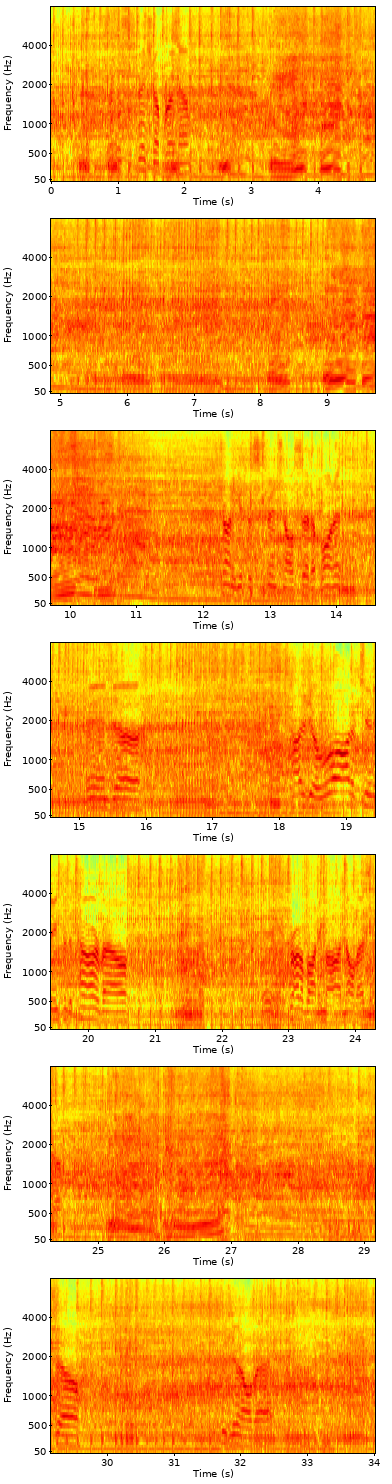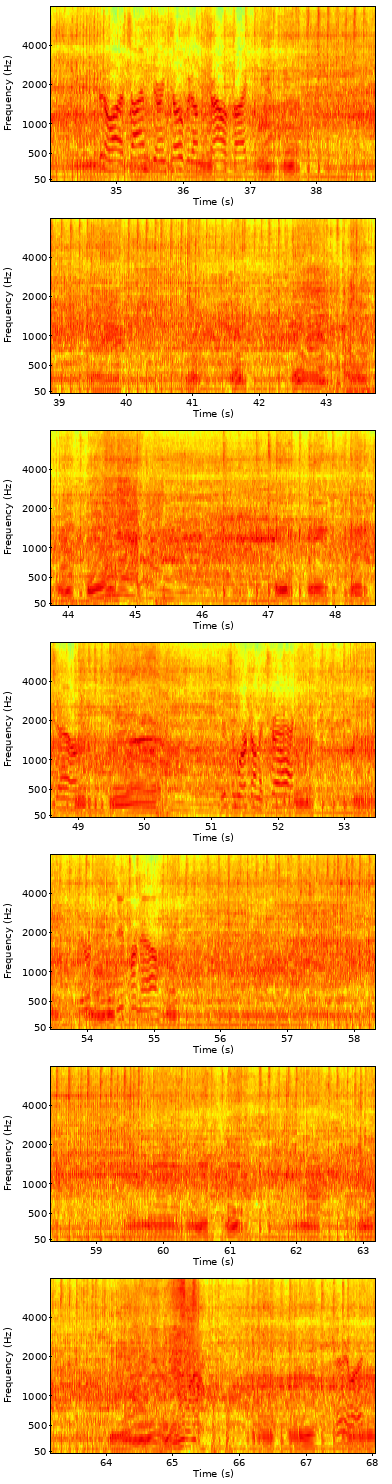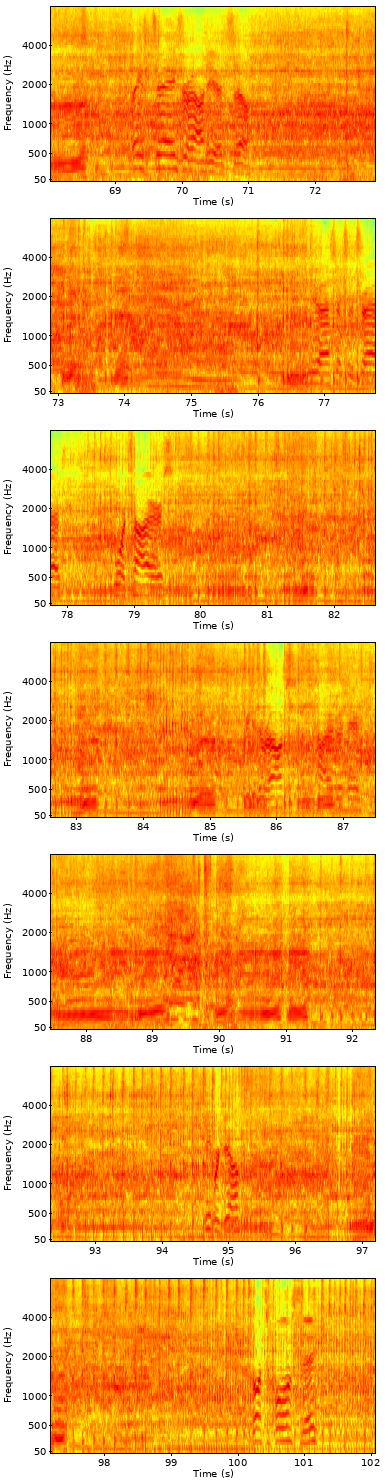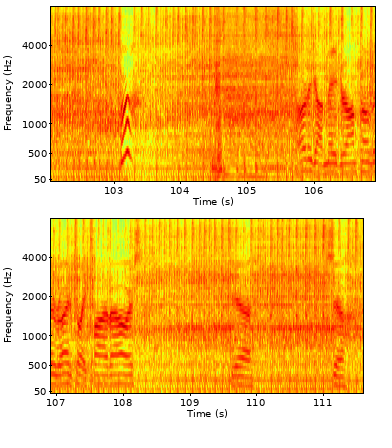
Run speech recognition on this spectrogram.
setting the suspension up right now. trying to get the suspension all set up on it and uh, how to do a lot of tuning for the power valve. And throttle body mod and all that stuff. So been doing all that. Spent a lot of time during COVID on the trials bike So, did some work on the track. It looks a bit different now. Anyway, things change around here, so. New aspects of the track, more tires. Look at the rocks, tires right there. Steeper jumps. Lots of falls today. Whew. Already got major on. Been riding for like five hours. Yeah. So.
